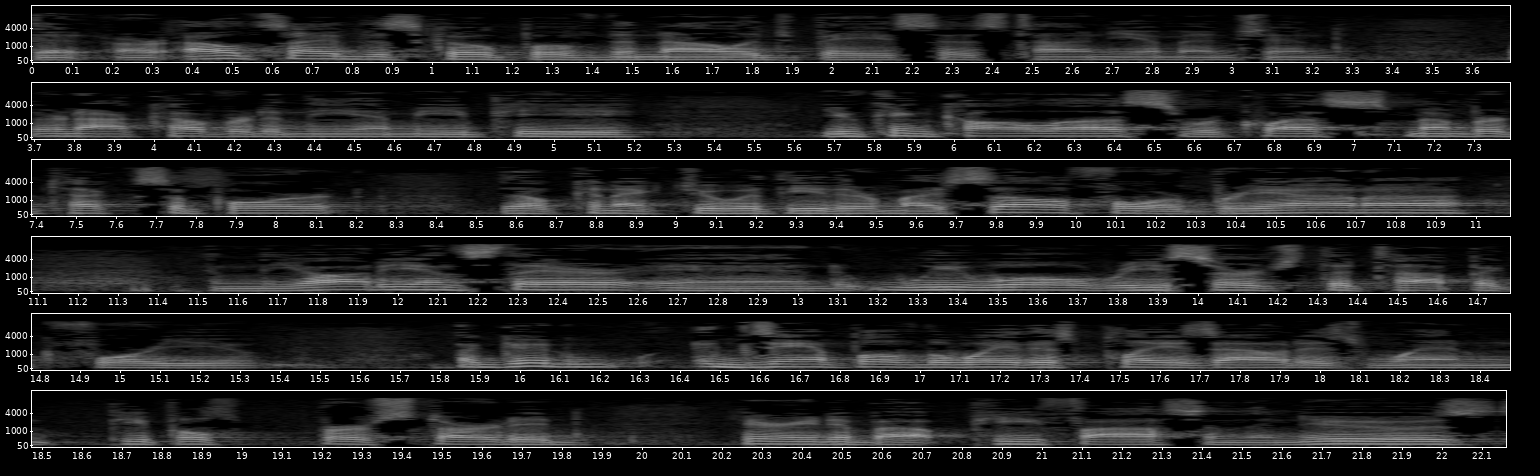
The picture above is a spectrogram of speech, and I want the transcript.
that are outside the scope of the knowledge base, as Tanya mentioned. They're not covered in the MEP. You can call us, request member tech support. They'll connect you with either myself or Brianna in the audience there, and we will research the topic for you. A good example of the way this plays out is when people first started hearing about PFAS in the news.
